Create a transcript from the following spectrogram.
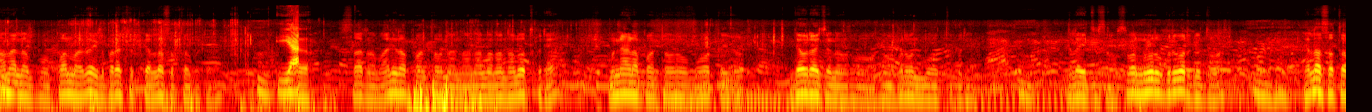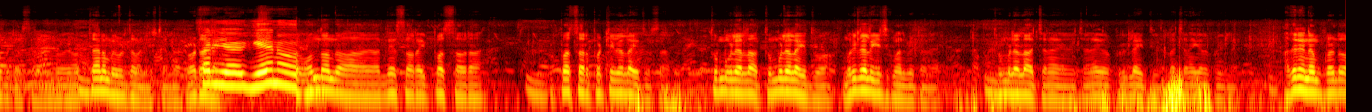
ಆಮೇಲೆ ನಮ್ಮ ಫೋನ್ ಮಾಡಿದ್ರೆ ಇಲ್ಲಿ ಬರೋಷ್ಟೊತ್ತಿಗೆಲ್ಲ ಎಲ್ಲ ಯಾರು ಸರ್ ನಮ್ಮ ಅನಿಲಪ್ಪ ಅಂತವ್ರು ನನ್ನ ನನ್ನ ನಲ್ವತ್ತು ಕುರಿ ಮುನ್ನಾಡಪ್ಪ ಅಂತವ್ರು ಮೂವತ್ತೈದು ದೇವರಾಜನವರು ಒಬ್ಬರು ಒಂದು ಮೂವತ್ತು ಕುರಿ ಎಲ್ಲ ಇತ್ತು ಸರ್. ಸುಮಾರು ನೂರು ಕುರಿವರೆಗೂ ಇದ್ವು ಎಲ್ಲ ಸತ್ತೋಗ್ಬಿಟ್ಟಾರೆ ಸರ್. ಒಂದು ಹತ್ತು ನಂಬರ್ ಬಿಡ್ತಾವೆ ಇಷ್ಟೆಲ್ಲ ಸರ್ ಟೋಟಲ್ ಏನು ಒಂದೊಂದು ಹದಿನೈದು ಸಾವಿರ ಇಪ್ಪತ್ತು ಸಾವಿರ ಇಪ್ಪತ್ತು ಸಾವಿರ ಪಟ್ಟಿಗಳೆಲ್ಲ ಇದ್ವು ಸರ್. ತುಂಬುಗಳೆಲ್ಲ ತುಂಬುಗಳೆಲ್ಲ ಇದ್ವು. ಮುರಿಗಳೆಲ್ಲ ಈಚೆಗೆ ಬಂದುಬಿಟ್ಟಾರೆ ತುಂಬುಗಳೆಲ್ಲ ಚೆನ್ನಾಗಿ ಚೆನ್ನಾಗಿರೋ ಕುರಿಗಳೇ ಇದ್ವು. ಎಲ್ಲ ಚೆನ್ನಾಗಿರೋ ಕುರಿಗಳೇ. ಅದನ್ನೇ ನಂಬ್ಕೊಂಡು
